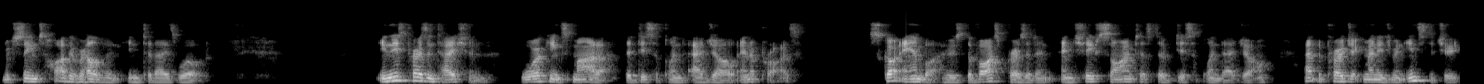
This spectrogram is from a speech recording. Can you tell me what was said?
which seems highly relevant in today's world. In this presentation, Working Smarter, the Disciplined Agile Enterprise, Scott Ambler, who's the Vice President and Chief Scientist of Disciplined Agile at the Project Management Institute,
